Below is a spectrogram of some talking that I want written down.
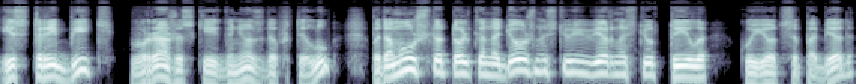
истребить вражеские гнезда в тылу, потому что только надежностью и верностью тыла куется победа,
